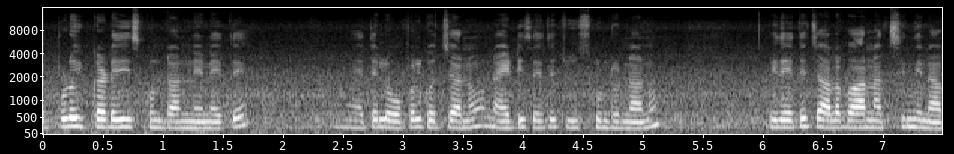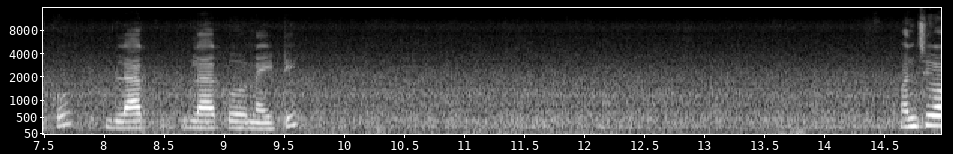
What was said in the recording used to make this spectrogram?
ఎప్పుడు ఇక్కడే తీసుకుంటాను నేనైతే. నేనైతే లోపలికి వచ్చాను నైటీస్ అయితే చూసుకుంటున్నాను. ఇదైతే చాలా బాగా నచ్చింది నాకు. Black black nightie. మంచిగా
